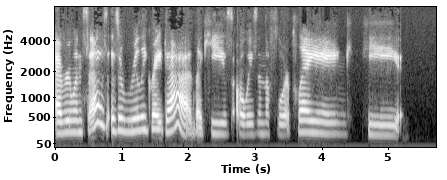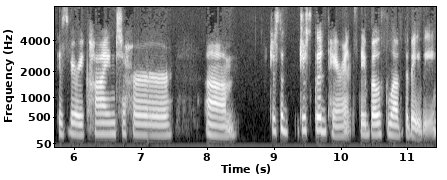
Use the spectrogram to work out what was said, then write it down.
everyone says is a really great dad like he's always in the floor playing he is very kind to her um just a, just good parents. They both love the baby.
